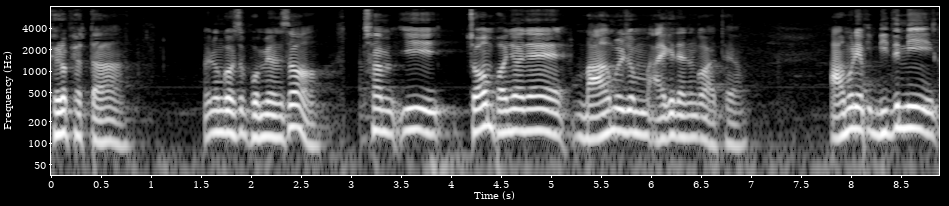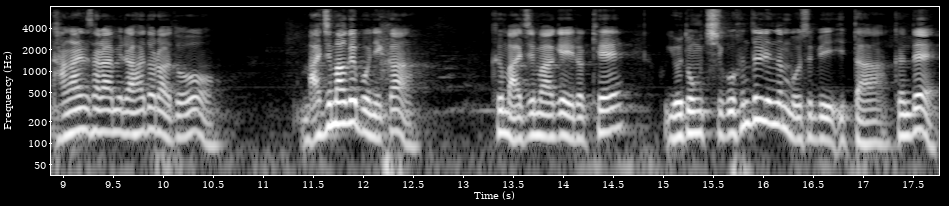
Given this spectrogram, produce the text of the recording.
괴롭혔다. 이런 것을 보면서 참 이 존 번연의 마음을 좀 알게 되는 것 같아요. 아무리 믿음이 강한 사람이라 하더라도 마지막을 보니까 그 마지막에 이렇게 요동치고 흔들리는 모습이 있다. 그런데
